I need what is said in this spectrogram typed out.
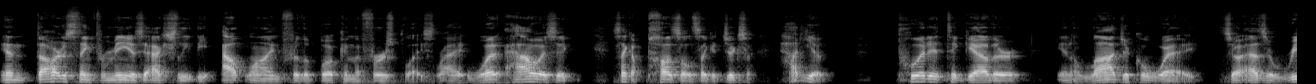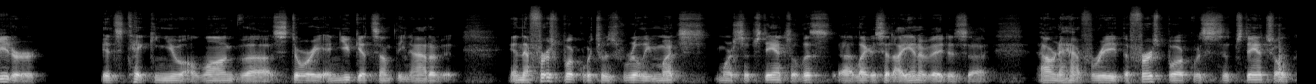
And the hardest thing for me is actually the outline for the book in the first place. Right. What? How is it? It's like a puzzle. It's like a jigsaw. How do you put it together in a logical way? So as a reader, it's taking you along the story, and you get something out of it. And the first book, which was really much more substantial, this, uh, like I said, I innovate is a hour and a half read. The first book was substantial,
